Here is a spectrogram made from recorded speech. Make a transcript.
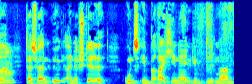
ja. dass wir an irgendeiner Stelle uns in Bereiche hineingegeben haben,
